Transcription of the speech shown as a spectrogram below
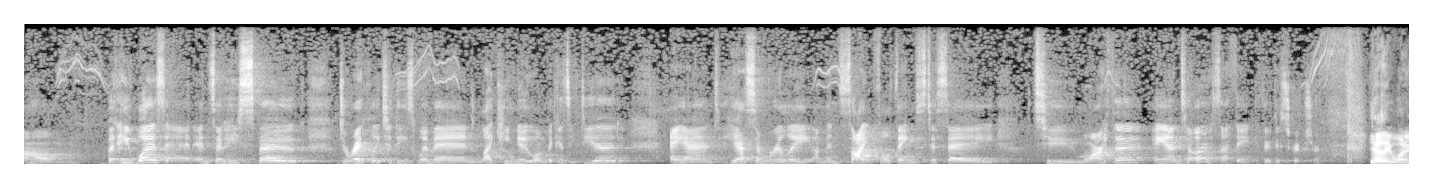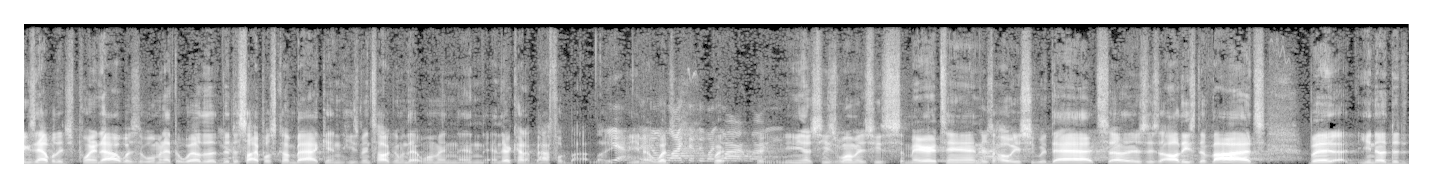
Um, but he wasn't. And so he spoke directly to these women like he knew them because he did. And he has some really um, insightful things to say to Martha and to us, I think, through the scripture. Yeah, I think one example that you pointed out was the woman at the well. The, yeah. the disciples come back and he's been talking with that woman and, and they're kind of baffled by it. Like, yeah, you know, what, like what, why, why you know, she's a woman, she's a Samaritan, right. there's a whole issue with that. Right. So there's, there's all these divides. But, you know, the,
